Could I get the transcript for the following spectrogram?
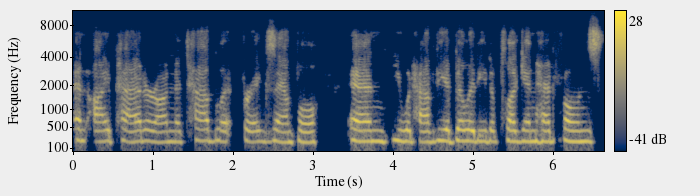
an iPad or on a tablet, for example, and you would have the ability to plug in headphones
